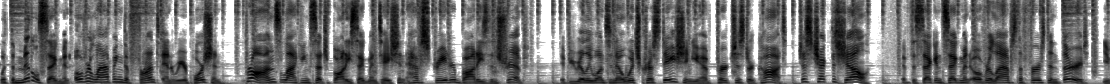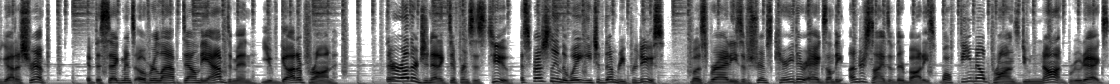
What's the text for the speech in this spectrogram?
with the middle segment overlapping the front and rear portion. Prawns, lacking such body segmentation, have straighter bodies than shrimp. If you really want to know which crustacean you have purchased or caught, just check the shell. If the second segment overlaps the first and third, you've got a shrimp. If the segments overlap down the abdomen, you've got a prawn. There are other genetic differences too, especially in the way each of them reproduce. Most varieties of shrimps carry their eggs on the undersides of their bodies, while female prawns do not brood eggs,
